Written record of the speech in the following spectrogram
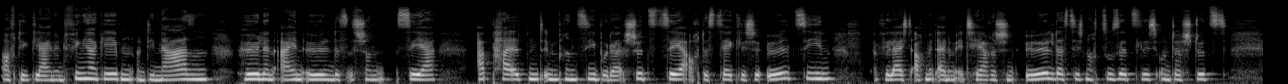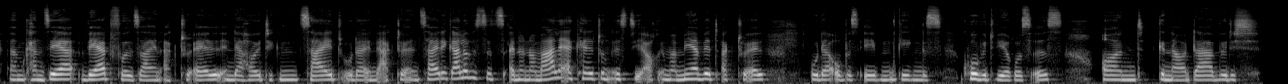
auf die kleinen Finger geben und die Nasenhöhlen einölen. Das ist schon sehr abhaltend im Prinzip oder schützt sehr auch das tägliche Ölziehen. Vielleicht auch mit einem ätherischen Öl, das dich noch zusätzlich unterstützt, ähm, kann sehr wertvoll sein aktuell in der heutigen Zeit oder in der aktuellen Zeit, egal ob es jetzt eine normale Erkältung ist, die auch immer mehr wird aktuell, oder ob es eben gegen das Covid-Virus ist. Und genau da würde ich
